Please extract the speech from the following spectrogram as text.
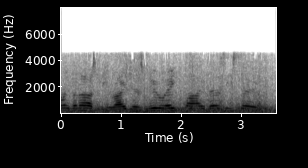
Charlie Vinosky riding his new 8.5 Ezzy sail.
